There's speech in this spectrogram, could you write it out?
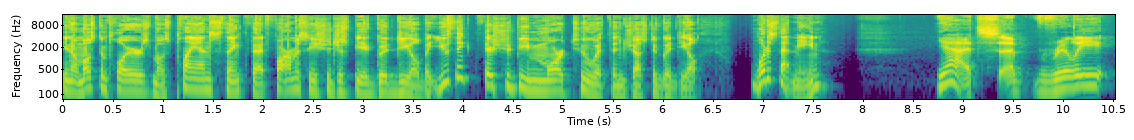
you know most employers, most plans think that pharmacy should just be a good deal, but you think there should be more to it than just a good deal. What does that mean? Yeah, it's uh, really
